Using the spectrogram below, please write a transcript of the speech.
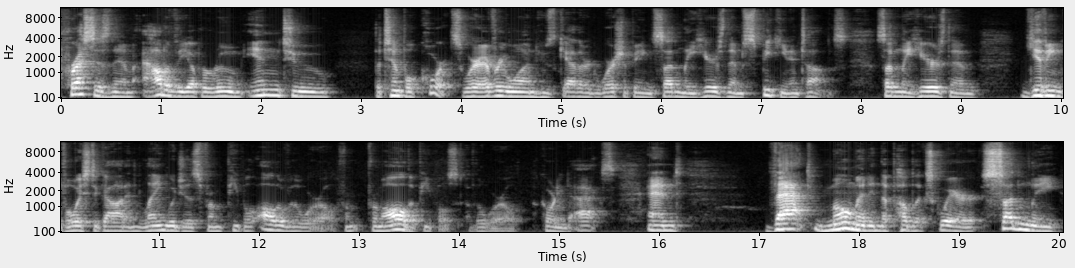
presses them out of the upper room into the temple courts, where everyone who's gathered worshiping suddenly hears them speaking in tongues, suddenly hears them giving voice to God in languages from people all over the world, from, from all the peoples of the world, according to Acts. And that moment in the public square, suddenly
